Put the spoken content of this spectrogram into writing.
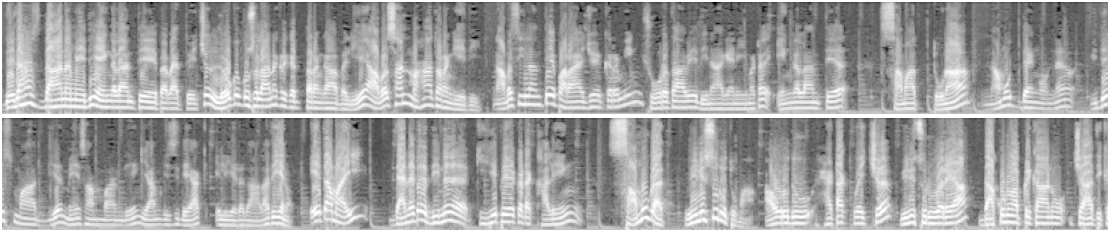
දෙදහස් දානමේදී එංගලන්තයේ පැවැත්වෙච්ච ලෝක කුසලාන ක්‍රිකට් තරඟාවලියේ අවසන් මහා තරඟයේදී නවසීලන්තයේ පරාජය කරමින් ශූරතාවයේ දිනා ගැනීමට එංගලන්තය සමත් වනා නමුත් දැන් ඔන්න විදෙස් මාධ්‍ය මේ සම්බන්ධයෙන් යම් කිසි දෙයක් එලියට දාලා තියෙනවා. ඒ තමයි දැනට දින කිහිපයකට කලින් සමුගත් විනිසුරුතුමා අවුරුදු හැටක් වෙච්ච විනිසුරුවරයා දකුණු අප්‍රිකානු ජාතික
